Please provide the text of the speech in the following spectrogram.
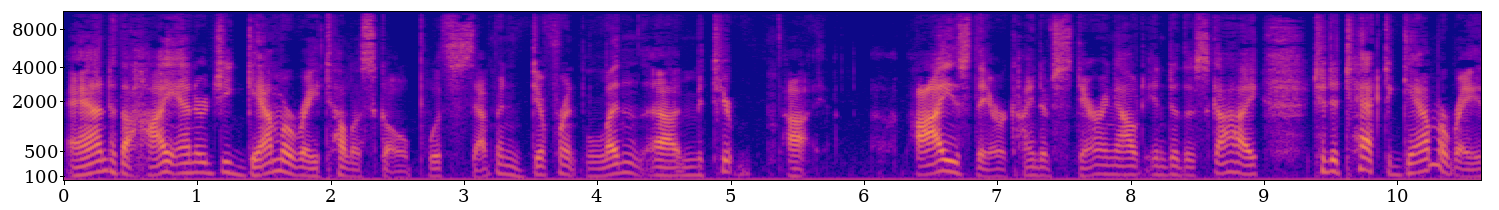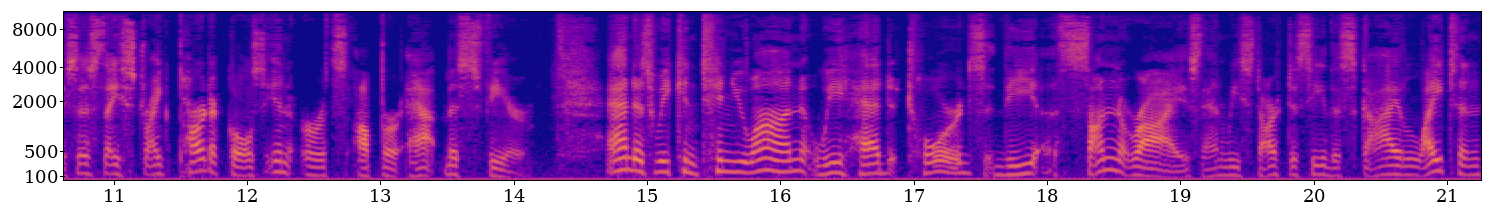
and the high energy gamma ray telescope with seven different lens uh, uh, eyes there kind of staring out into the sky to detect gamma rays as they strike particles in Earth's upper atmosphere. And as we continue on, we head towards the sunrise and we start to see the sky lighten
